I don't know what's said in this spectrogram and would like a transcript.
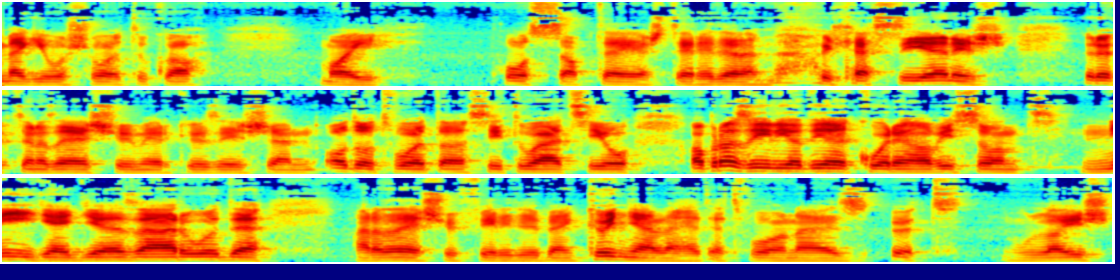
megjósoltuk a mai hosszabb teljes terjedelemben, hogy lesz ilyen, és rögtön az első mérkőzésen adott volt a szituáció. A Brazília-Dél-Korea viszont 4-1-el zárul, de már az első félidőben könnyen lehetett volna ez 5-0 is.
